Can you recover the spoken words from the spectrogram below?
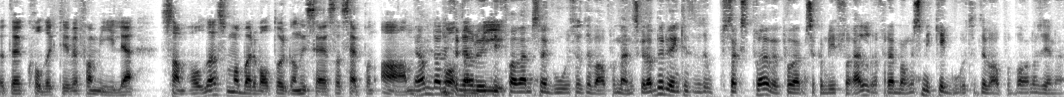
dette kollektive familiesamholdet, som har bare valgt å organisere seg selv på en annen måte. Ja, men Da definerer du ut vi. ifra hvem som er gode til å ta vare på mennesker. Da burde du egentlig tatt oppsaksprøve på hvem som kan bli foreldre. For det er mange som ikke er gode til å ta vare på barna sine.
